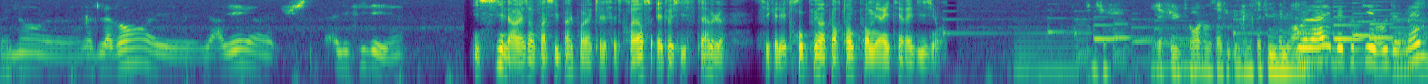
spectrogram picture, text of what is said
Maintenant, euh, on va de l'avant et l'arrière, est filée. Hein. Ici, la raison principale pour laquelle cette croyance est aussi stable, c'est qu'elle est trop peu importante pour mériter révision. J'ai fait- J'ai fait le tour, je vous souhaite, je vous souhaite une bonne journée. Voilà, et bien écoutez, vous de même.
